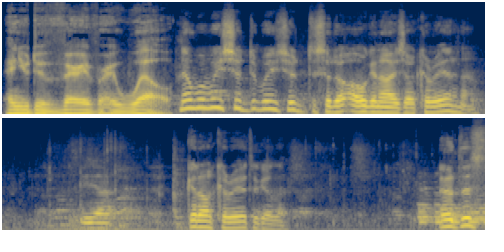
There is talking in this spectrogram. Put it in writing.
and you do very, very well. No, well, we should we should sort of organise our career now. Yeah, get our career together. You know, this,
